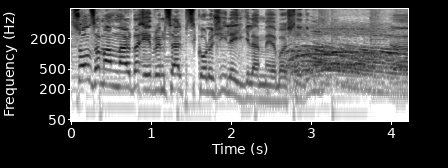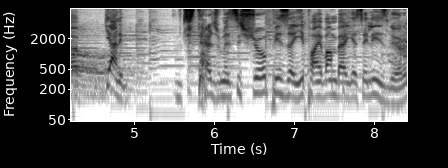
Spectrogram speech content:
Son zamanlarda evrimsel psikolojiyle ilgilenmeye başladım. Ee, yani tercümesi şu, pizza yiyip hayvan belgeseli izliyorum.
